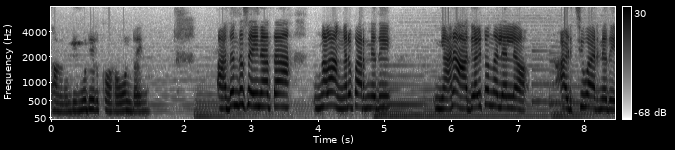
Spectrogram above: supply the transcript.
തള്ളിന്റെയും കൂടി ഒരു കുറവുണ്ടായിരുന്നു അതെന്താ സൈനാത്ത? നിങ്ങൾ അങ്ങനെ പറഞ്ഞത്? ഞാൻ ആദ്യമായിട്ടൊന്നല്ലല്ലോ അടിച്ചു വരുന്നത്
